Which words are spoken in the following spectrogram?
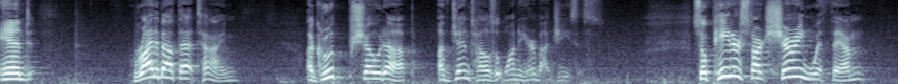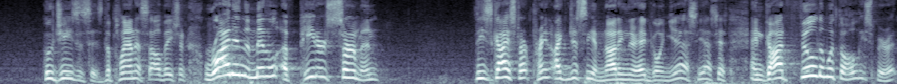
and right about that time, a group showed up of Gentiles that wanted to hear about Jesus. So Peter starts sharing with them who Jesus is, the plan of salvation. Right in the middle of Peter's sermon, these guys start praying. I can just see them nodding their head, going, Yes, yes, yes. And God filled them with the Holy Spirit.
